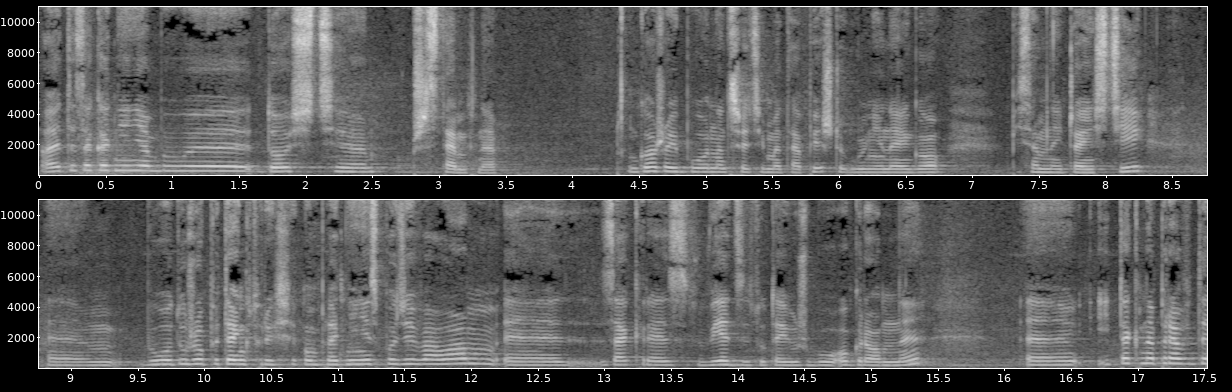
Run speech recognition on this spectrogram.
ale te zagadnienia były dość y, przystępne. Gorzej było na trzecim etapie, szczególnie na jego pisemnej części. Było dużo pytań, których się kompletnie nie spodziewałam. Zakres wiedzy tutaj już był ogromny. I tak naprawdę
